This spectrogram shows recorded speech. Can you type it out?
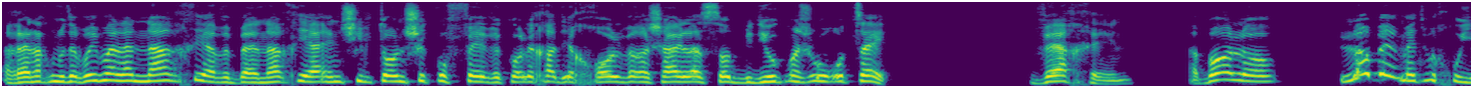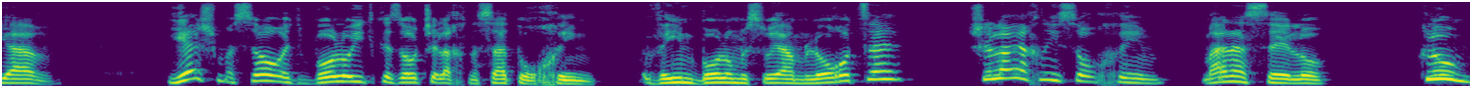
הרי אנחנו מדברים על אנרכיה, ובאנרכיה אין שלטון שכופה וכל אחד יכול ורשאי לעשות בדיוק מה שהוא רוצה. ואכן, הבולו לא באמת מחויב. יש מסורת בולואית כזאת של הכנסת אורחים, ואם בולו מסוים לא רוצה, שלא יכניס אורחים. מה נעשה לו? כלום.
